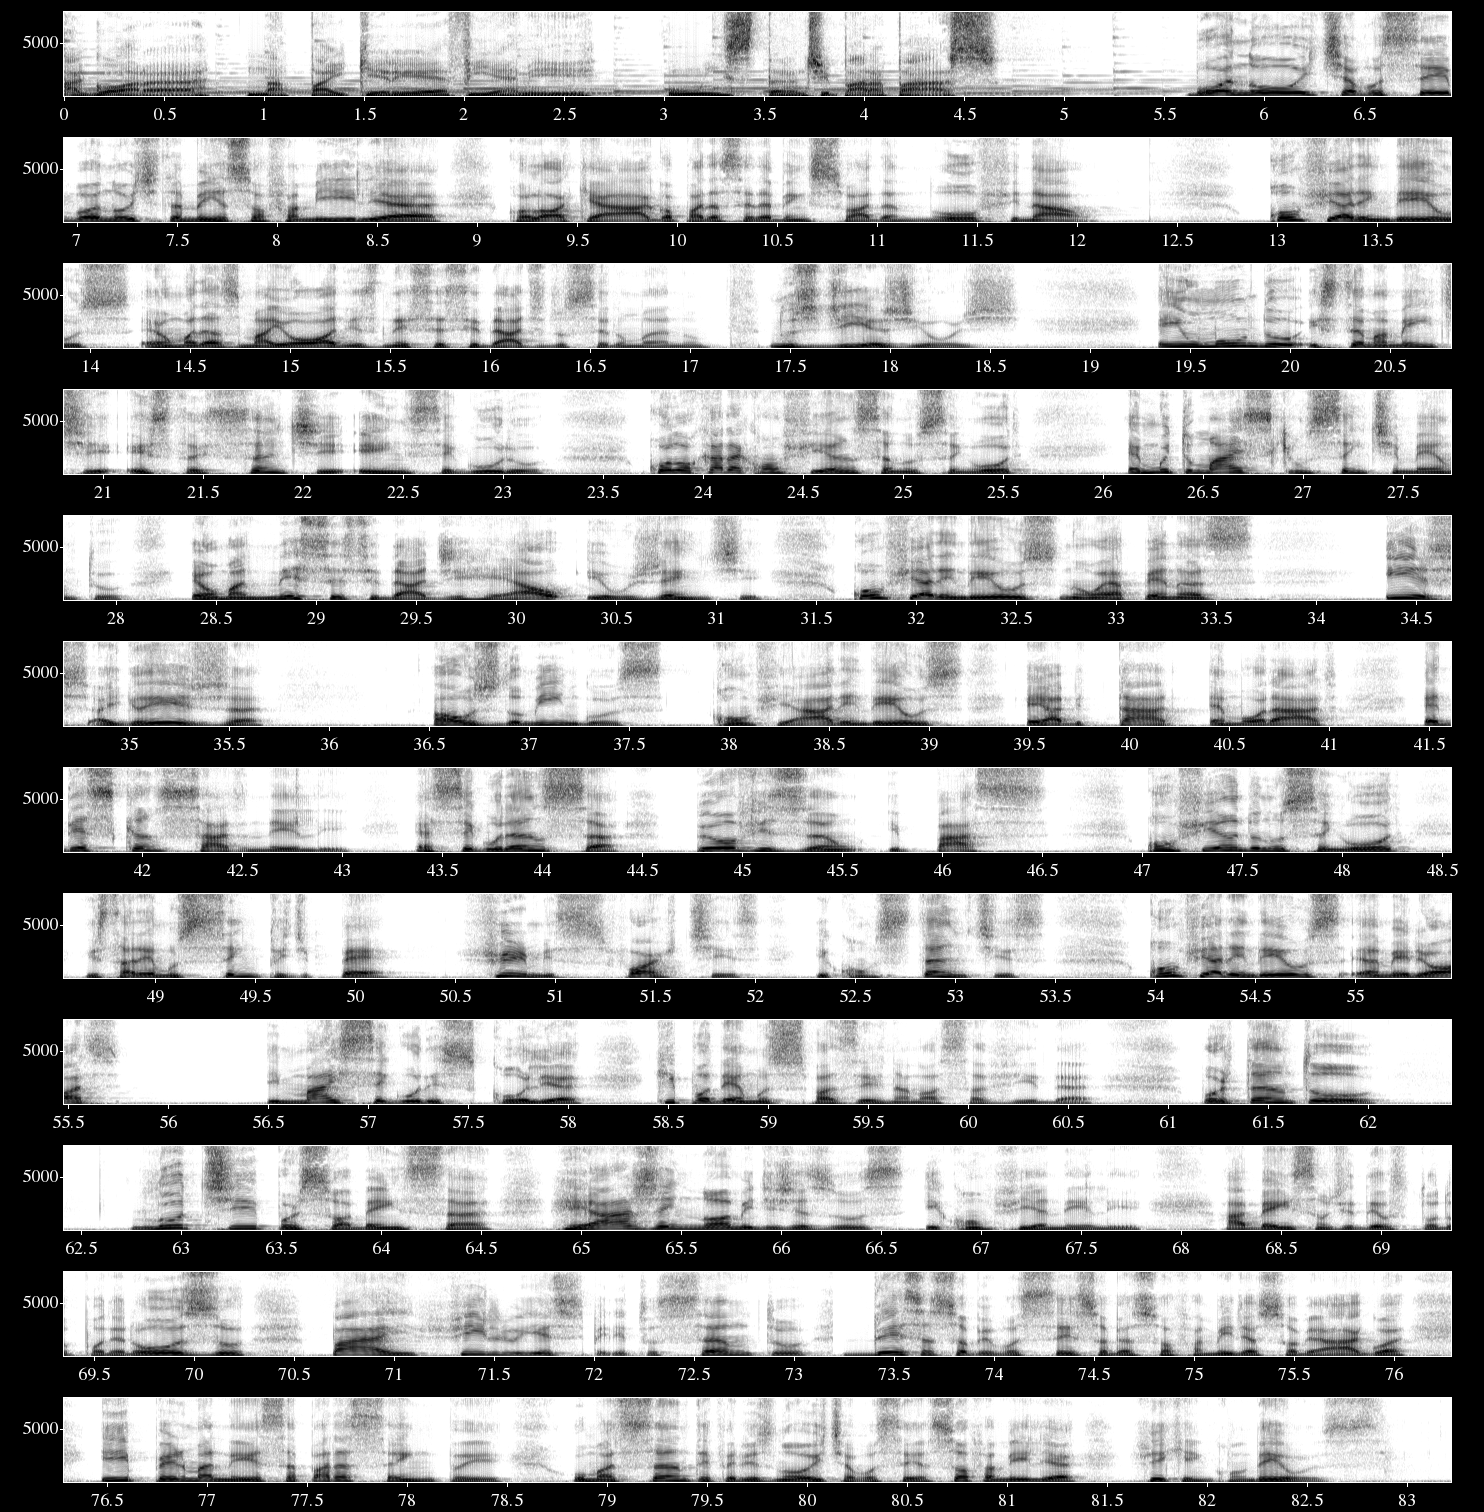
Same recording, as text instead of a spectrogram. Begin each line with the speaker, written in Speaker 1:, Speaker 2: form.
Speaker 1: Agora, na Pai Querer FM, um instante para a paz.
Speaker 2: Boa noite a você, boa noite também a sua família. Coloque a água para ser abençoada no final. Confiar em Deus é uma das maiores necessidades do ser humano nos dias de hoje. Em um mundo extremamente estressante e inseguro, colocar a confiança no Senhor é muito mais que um sentimento, é uma necessidade real e urgente. Confiar em Deus não é apenas ir à igreja aos domingos. Confiar em Deus é habitar, é morar, é descansar nele, é segurança, provisão e paz. Confiando no Senhor, estaremos sempre de pé, firmes, fortes e constantes. Confiar em Deus é a melhor e mais segura escolha que podemos fazer na nossa vida. Portanto, lute por sua benção, reaja em nome de Jesus e confia nele. A bênção de Deus Todo-Poderoso, Pai, Filho e Espírito Santo, desça sobre você, sobre a sua família, sobre a água e permaneça para sempre. Uma santa e feliz noite a você e a sua família. Fiquem com Deus.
